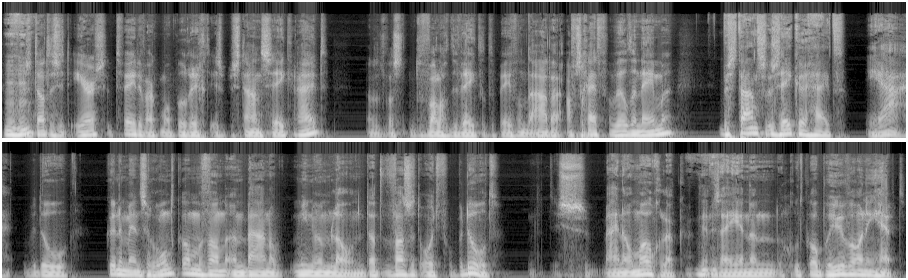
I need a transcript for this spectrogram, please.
Dus dat is het eerste. Het tweede waar ik me op wil richten is bestaanszekerheid. Nou, dat was toevallig de week dat de PvdA daar afscheid van wilde nemen. Bestaanszekerheid. Ja, ik bedoel, kunnen mensen rondkomen van een baan op minimumloon? Dat was het ooit voor bedoeld. Dat is bijna onmogelijk. Tenzij je een goedkope huurwoning hebt.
